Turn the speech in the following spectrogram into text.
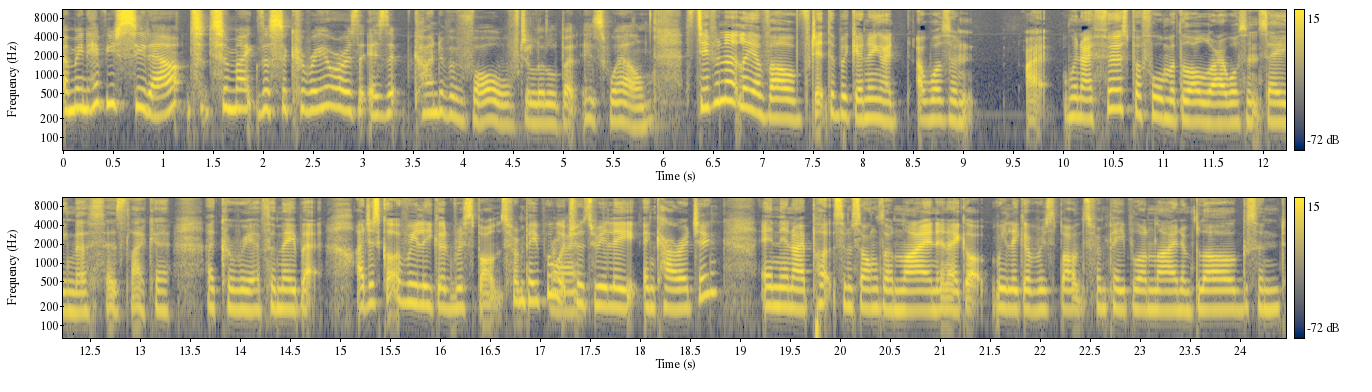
I mean, have you set out to make this a career or has it, has it kind of evolved a little bit as well? It's definitely evolved. At the beginning I I wasn't I when I first performed with Lola I wasn't saying this as like a, a career for me, but I just got a really good response from people, which was really encouraging. And then I put some songs online and I got really good response from people online and blogs and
